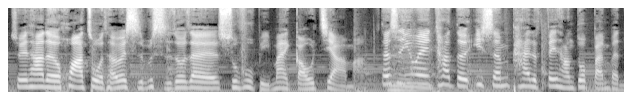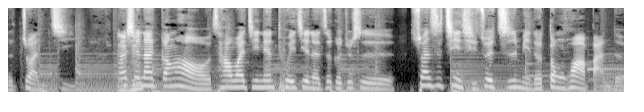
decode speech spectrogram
所以他的画作才会时不时都在苏富比卖高价嘛。但是因为他的一生拍了非常多版本的传记。那现在刚好叉 Y 今天推荐的这个，就是算是近期最知名的动画版的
